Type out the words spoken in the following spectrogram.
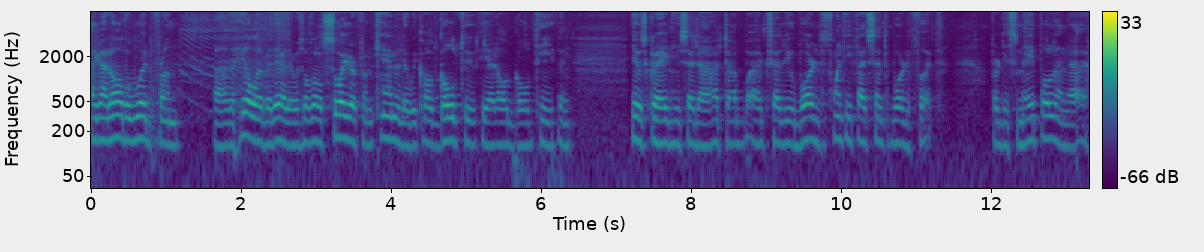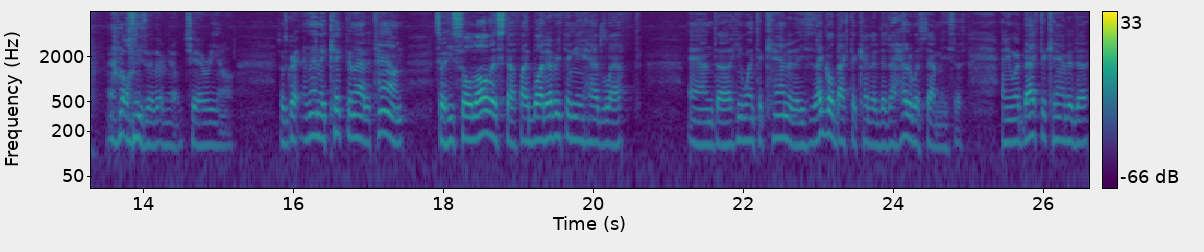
I got all the wood from uh, the hill over there. There was a little sawyer from Canada we called Gold Tooth. He had all gold teeth and he was great. And he said, uh, I sell you board, 25 cents board a foot for this maple and, uh, and all these other, you know, cherry and all. It was great. And then they kicked him out of town. So he sold all his stuff. I bought everything he had left. And uh, he went to Canada. He says, I go back to Canada, to hell with them, he says. And he went back to Canada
